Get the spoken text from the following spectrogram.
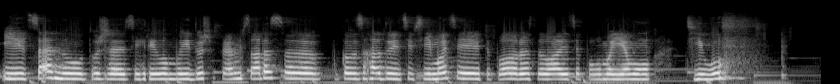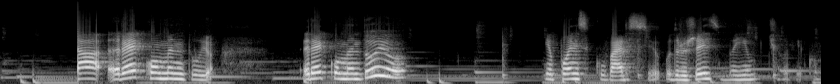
І це ну дуже зігріло мої душі. Прямо зараз, е, коли згадую ці всі емоції, тепло розливається по моєму тілу. Я рекомендую. Рекомендую японську версію одружись з моїм чоловіком.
